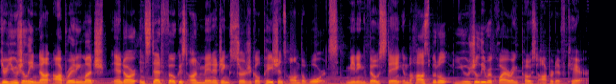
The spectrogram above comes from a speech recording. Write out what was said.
you're usually not operating much and are instead focused on managing surgical patients on the wards, meaning those staying in the hospital usually requiring post-operative care.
